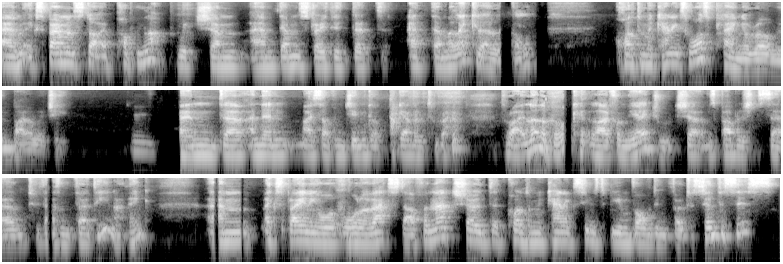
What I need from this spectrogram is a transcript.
um, experiments started popping up, which um, um, demonstrated that at the molecular level, quantum mechanics was playing a role in biology. Mm. And, uh, and then myself and Jim got together to write, to write another book, Life on the Edge, which uh, was published uh, 2013, I think, um, explaining all, all of that stuff. And that showed that quantum mechanics seems to be involved in photosynthesis.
